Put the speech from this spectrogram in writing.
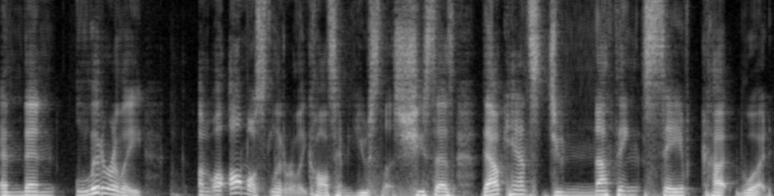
and then literally, uh, well, almost literally calls him useless. She says, Thou canst do nothing save cut wood.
